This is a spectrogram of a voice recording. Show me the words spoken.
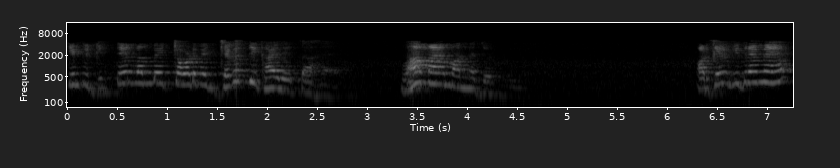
किंतु जितने लंबे चौड़े में जगत दिखाई देता है वहाँ माया मानना ज़रूरी है। और जगत कितने में है?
